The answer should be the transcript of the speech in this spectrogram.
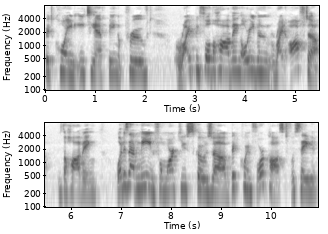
Bitcoin ETF being approved right before the halving or even right after the halving, what does that mean for Mark Yusko's uh, Bitcoin forecast for, say,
